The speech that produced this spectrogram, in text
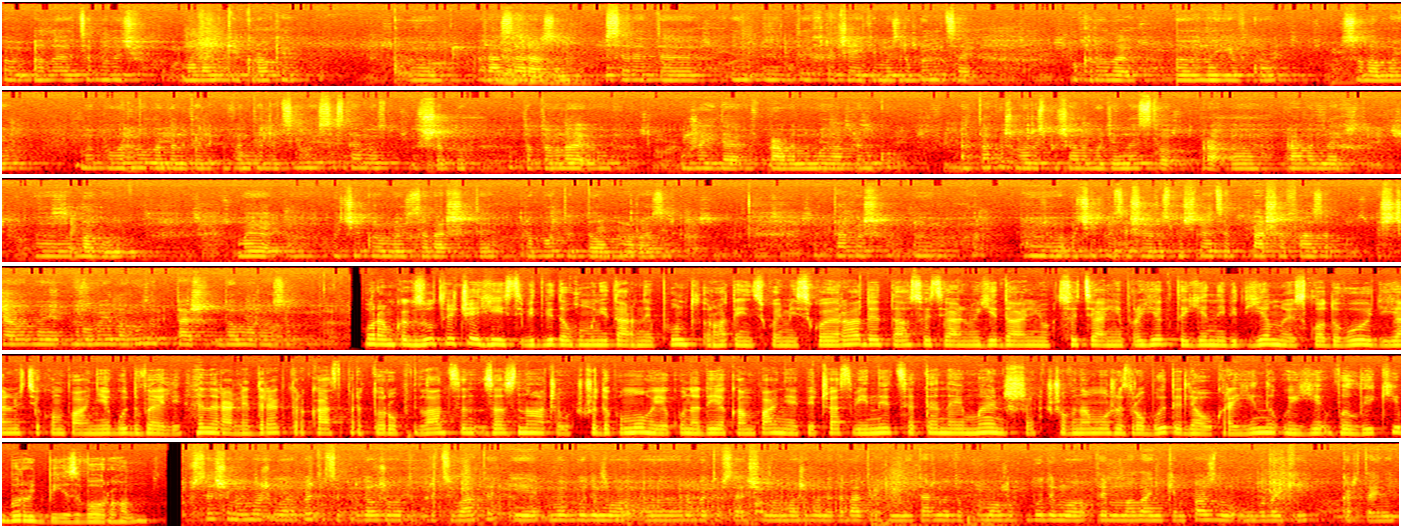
Е, але це будуть маленькі кроки раз за разом. Серед тих речей, які ми зробили, це покрили гноївку соломою. Ми повернули вентиляційні системи, щоб тобто вона вже йде в правильному напрямку. А також ми розпочали будівництво е, правильних е, лагун. Ми е, очікуємо завершити роботу до морозів. Також очікується, що розпочнеться перша фаза ще одної другої лагуни теж до морозів. У рамках зустрічі гість відвідав гуманітарний пункт Рогатинської міської ради та соціальну їдальню. Соціальні проєкти є невід'ємною складовою діяльності компанії Гудвелі. Генеральний директор Каспер Торуп Вілансен зазначив, що допомога, яку надає компанія під час війни, це те найменше, що вона може зробити для України у її великій боротьбі з ворогом. Все, що ми можемо робити, це продовжувати працювати, і ми будемо е, робити все, що ми можемо надавати гуманітарну допомогу. Будемо тим маленьким пазлом у великій картині.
